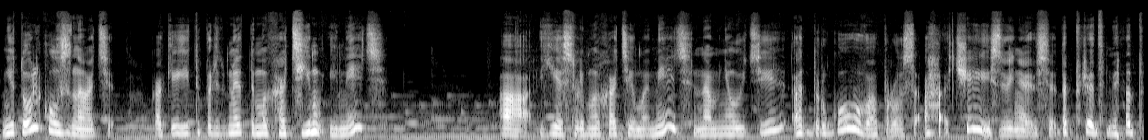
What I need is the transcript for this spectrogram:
не только узнать, какие-то предметы мы хотим иметь, а если мы хотим иметь, нам не уйти от другого вопроса. А чей, извиняюсь, это предмет?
